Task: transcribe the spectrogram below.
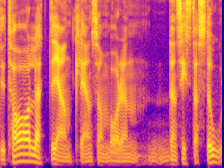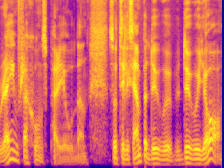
80-talet eh, egentligen som var den, den sista stora inflationsperioden. Så till exempel du, du och jag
